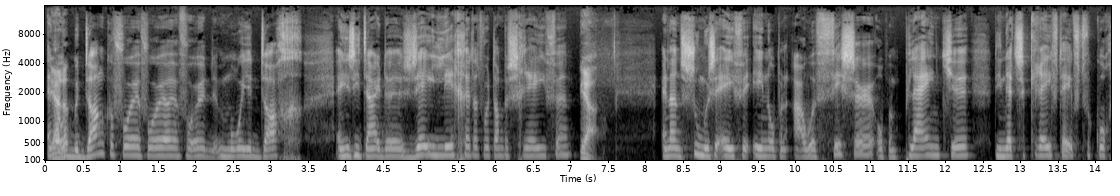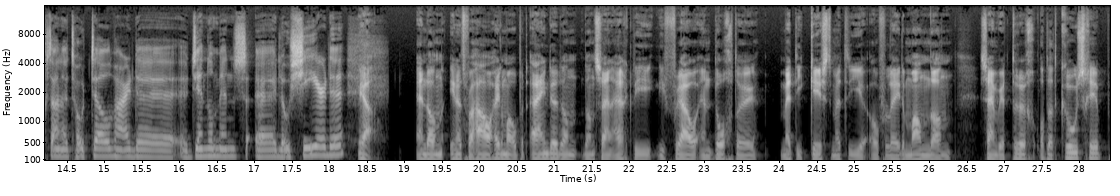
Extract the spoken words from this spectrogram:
En Ja, ook dat- bedanken voor, voor, voor de mooie dag. En je ziet daar de zee liggen, dat wordt dan beschreven. ja, En dan zoomen ze even in op een oude visser op een pleintje. die net zijn kreeft heeft verkocht aan het hotel waar de eh, gentlemen eh, logeerden. ja. En dan in het verhaal helemaal op het einde, dan, dan zijn eigenlijk die, die vrouw en dochter met die kist, met die overleden man dan, zijn weer terug op dat cruiseschip.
